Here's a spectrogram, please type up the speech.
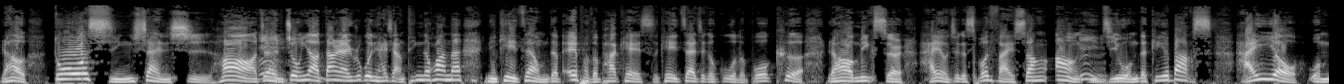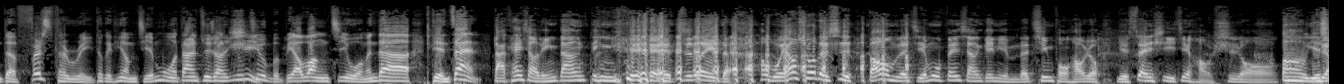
然后多行善事哈，这很重要。当然，如果你还想听的话呢，你可以在我们的 Apple 的 Podcast，可以在这个 Google 的播客，然后 Mixer，还有这个 Spotify、s o n On，、以及我们的 KKBox，还有我们的 Firstory 都可以听我们节目哦。当然，最重要的 YouTube 不要忘记我们的点赞。打开小铃铛、订阅之类的。我要说的是，把我们的节目分享给你们的亲朋好友，也算是一件好事哦。哦，也是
